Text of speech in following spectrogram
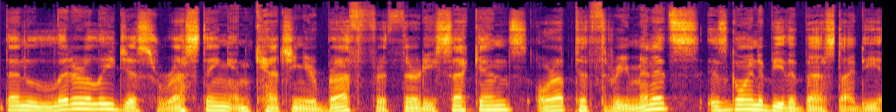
then literally just resting and catching your breath for 30 seconds or up to 3 minutes is going to be the best idea.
